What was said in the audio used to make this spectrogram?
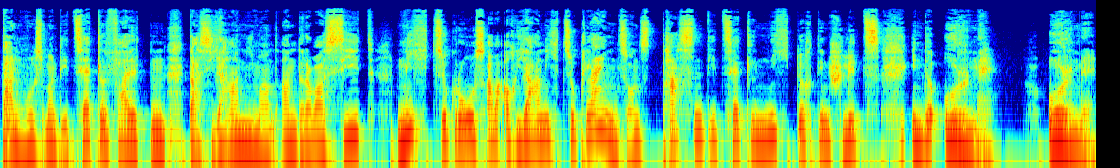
Dann muss man die Zettel falten, dass ja niemand anderer was sieht, nicht zu groß, aber auch ja nicht zu klein, sonst passen die Zettel nicht durch den Schlitz in der Urne. Urne,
